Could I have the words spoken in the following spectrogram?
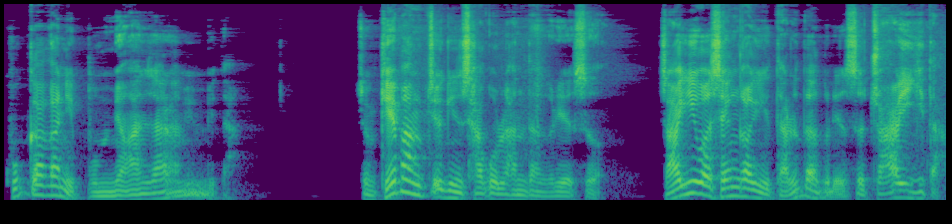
국가관이 분명한 사람입니다. 좀 개방적인 사고를 한다 그래서 자기와 생각이 다르다 그래서 좌익이다.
